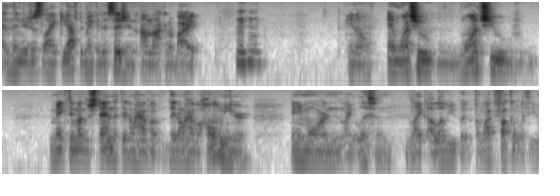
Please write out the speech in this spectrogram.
And then you're just like, you have to make a decision. I'm not going to bite. Mhm. You know, and once you once you make them understand that they don't have a they don't have a home here anymore and like listen like i love you but i'm not fucking with you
